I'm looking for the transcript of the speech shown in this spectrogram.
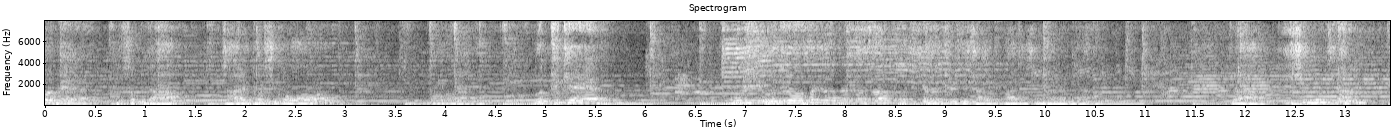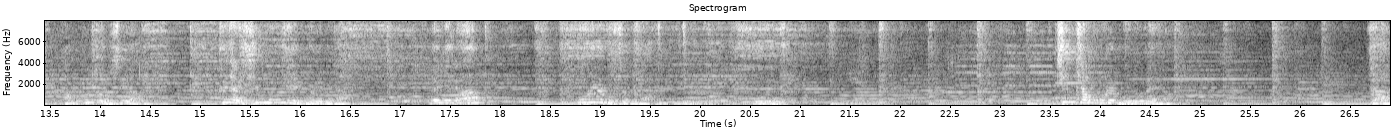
컵에 붓습니다. 잘 보시고, 어, 떻게 물이 어디로 흐르가 들어가서 어떻게 흐르는지 잘 봐주시기 바랍니다. 자, 이 신문지는 아무것도 없어요. 그냥 신문지를 버립니다. 여기다가 물을 붓습니다. 물을. 진짜 물을 붓는 거예요. 자,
